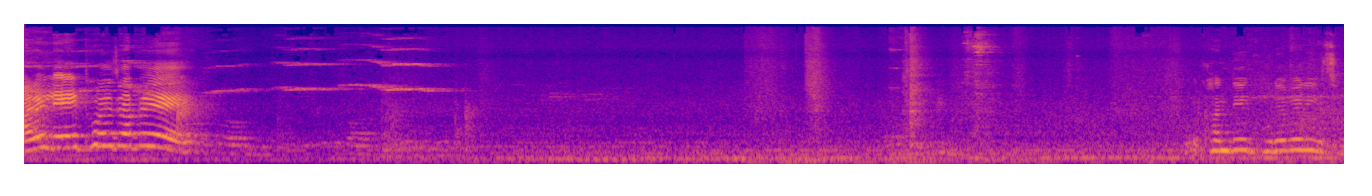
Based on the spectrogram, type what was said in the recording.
আরে লেট হয়ে যাবে। এখান দিয়ে ঘুরে বেরিয়েছে।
